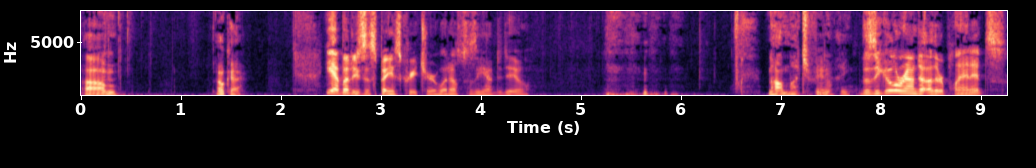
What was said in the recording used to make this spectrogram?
Um, okay. Yeah, but he's a space creature. What else does he have to do? Not much of anything. Does he go around to other planets?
